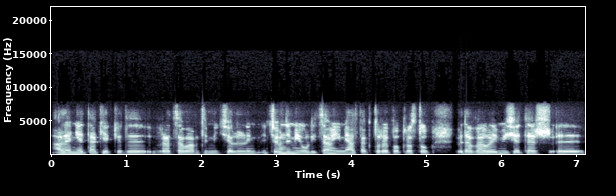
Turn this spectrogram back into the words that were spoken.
ale nie takie, kiedy wracałam tymi ciemnymi, ciemnymi ulicami miasta, które po prostu wydawały mi się też y,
